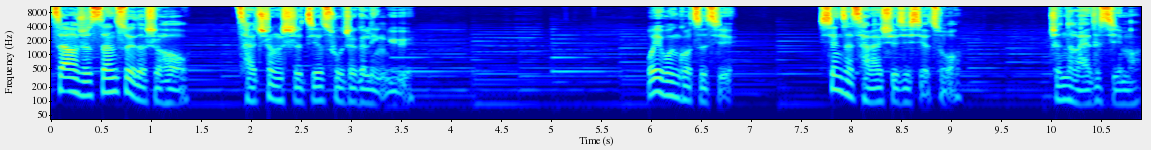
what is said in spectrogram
在二十三岁的时候才正式接触这个领域。我也问过自己，现在才来学习写作，真的来得及吗？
